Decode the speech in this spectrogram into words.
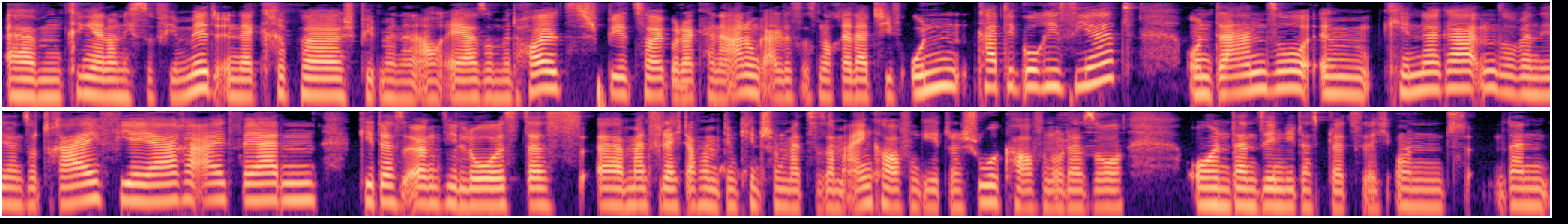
ähm, kriegen ja noch nicht so viel mit. In der Krippe spielt man dann auch eher so mit Holzspielzeug oder keine Ahnung, alles ist noch relativ unkategorisiert. Und dann so im Kindergarten, so wenn sie dann so drei, vier Jahre alt werden, geht das irgendwie los, dass äh, man vielleicht auch mal mit dem Kind schon mal zusammen einkaufen geht und Schuhe kaufen oder so. Und dann sehen die das plötzlich. Und dann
